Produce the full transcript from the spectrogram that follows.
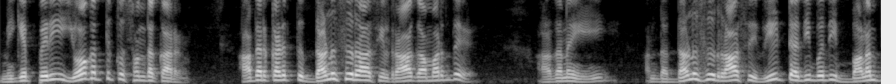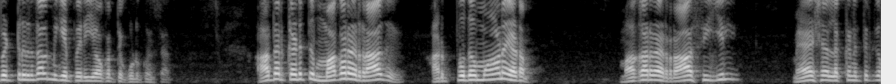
மிகப்பெரிய யோகத்துக்கு சொந்தக்காரன். அதற்கடுத்து தனுசு ராசியில் ராகு அமர்ந்து அதனை அந்த தனுசு ராசி வீட்டு அதிபதி பலம் பெற்றிருந்தால் மிகப்பெரிய யோகத்தை கொடுக்கும் சார். அதற்கடுத்து மகர ராகு அற்புதமான இடம். மகர ராசியில் மேஷ லக்கணத்திற்கு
